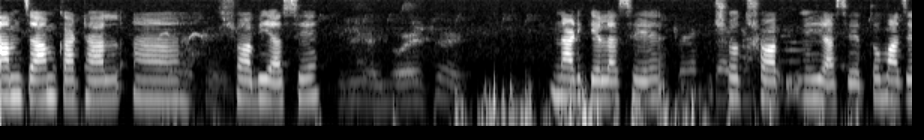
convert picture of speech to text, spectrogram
আম জাম কাঁঠাল সবই আছে। নারকেল আছে সব সবই আছে। তো মাঝে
